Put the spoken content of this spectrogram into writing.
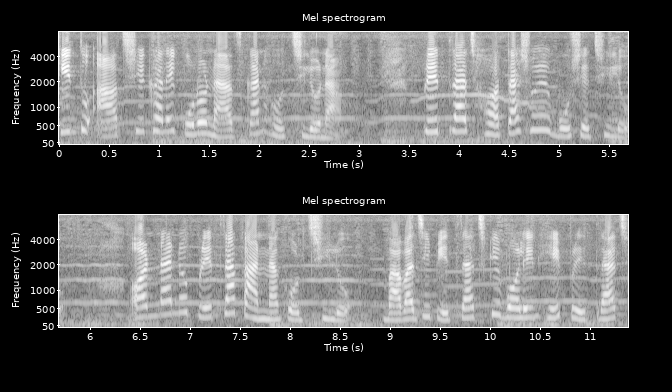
কিন্তু আজ সেখানে কোনো নাচ গান হচ্ছিল না। প্রেতরাজ হতাশ হয়ে বসেছিল। অন্যান্য প্রেতরা কান্না করছিল। বাবাজি প্রেতরাজকে বলেন, হে প্রেতরাজ,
